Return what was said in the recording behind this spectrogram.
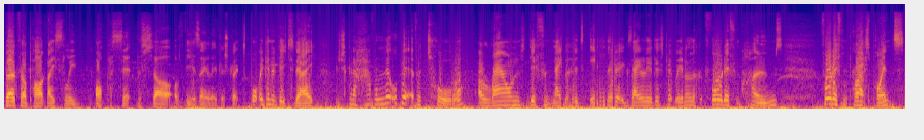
Bergfeld Park basically opposite the start of the Azalea district. What we're going to do today, we're just going to have a little bit of a tour around different neighborhoods in the Azalea district. We're going to look at four different homes four different price points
